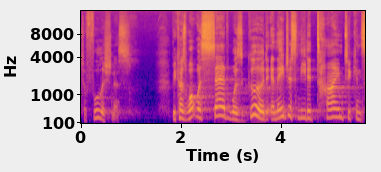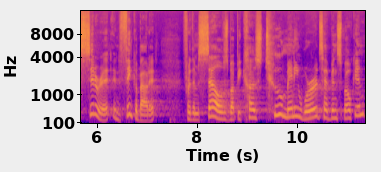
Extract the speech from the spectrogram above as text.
to foolishness. Because what was said was good, and they just needed time to consider it and think about it for themselves. But because too many words have been spoken,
